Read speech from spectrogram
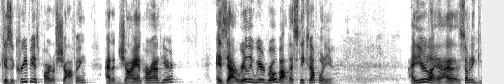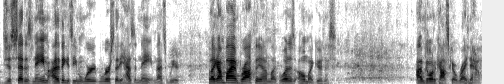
Because the creepiest part of shopping at a giant around here is that really weird robot that sneaks up on you. And you're like, I, somebody just said his name. I think it's even wor- worse that he has a name. That's weird. Like I'm buying broccoli and I'm like, what is? Oh my goodness. I'm going to Costco right now,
